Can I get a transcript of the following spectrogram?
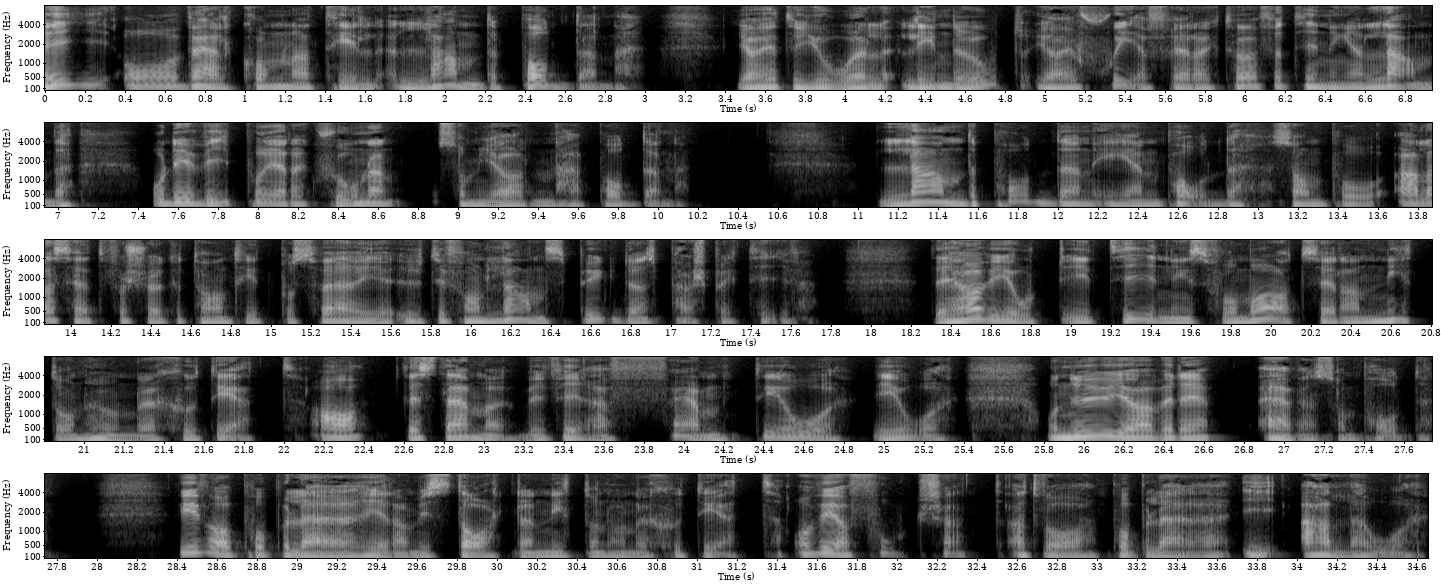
Hej och välkomna till Landpodden. Jag heter Joel Linderoth. Jag är chefredaktör för tidningen Land och det är vi på redaktionen som gör den här podden. Landpodden är en podd som på alla sätt försöker ta en titt på Sverige utifrån landsbygdens perspektiv. Det har vi gjort i tidningsformat sedan 1971. Ja, det stämmer. Vi firar 50 år i år och nu gör vi det även som podd. Vi var populära redan vid starten 1971 och vi har fortsatt att vara populära i alla år.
